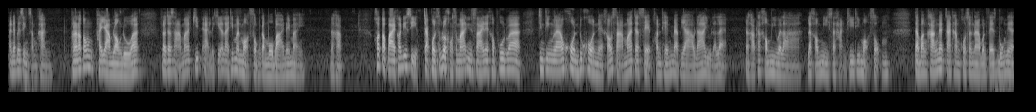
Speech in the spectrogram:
อันนี้เป็นสิ่งสำคัญ เพราะนั้นเราต้องพยายามลองดูว่า เราจะสามารถคิดแอดหรือคิดอะไรที่มันเหมาะสมกับโมบายได้ไหมนะครับข้อต่อไปข้อที่ 4 จากผลสำรวจของ Smart Insight เนี่ยเขาพูดว่าจริง ๆ แล้วคนทุกคนเนี่ยเขาสามารถจะเสพคอนเทนต์แบบยาวได้อยู่แล้วแหละนะครับถ้าเขามีเวลาและเขามีสถานที่ที่เหมาะสม แต่บางครั้งเนี่ยการทำโฆษณาบน Facebook เนี่ย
